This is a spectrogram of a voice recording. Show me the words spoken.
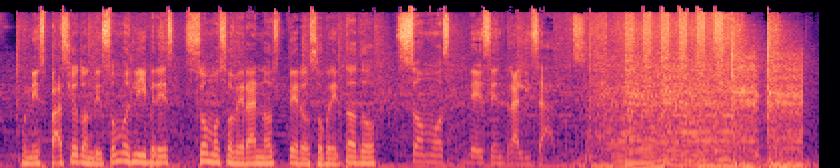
un espacio donde somos libres, somos soberanos, pero sobre todo somos descentralizados.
